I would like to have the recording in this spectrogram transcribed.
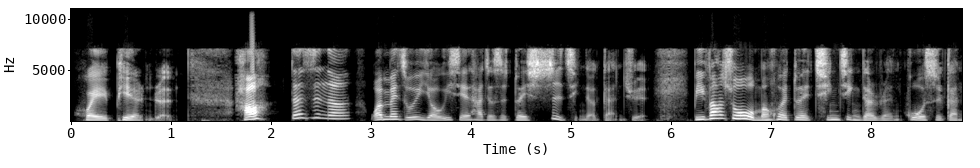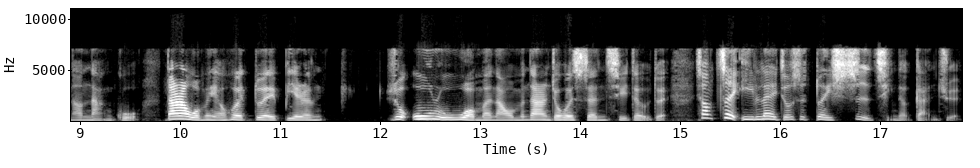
会骗人。好，但是呢，完美主义有一些，它就是对事情的感觉。比方说，我们会对亲近的人过世感到难过，当然我们也会对别人。就侮辱我们啊，我们当然就会生气，对不对？像这一类就是对事情的感觉，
